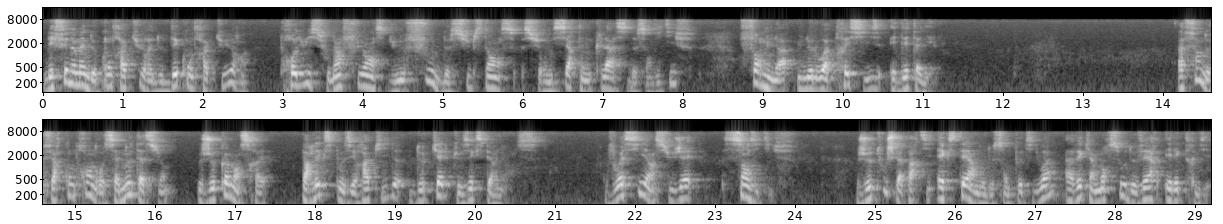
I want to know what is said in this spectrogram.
les phénomènes de contracture et de décontracture produits sous l'influence d'une foule de substances sur une certaine classe de sensitifs, formula une loi précise et détaillée. Afin de faire comprendre sa notation, je commencerai par l'exposé rapide de quelques expériences. Voici un sujet sensitif. Je touche la partie externe de son petit doigt avec un morceau de verre électrisé.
